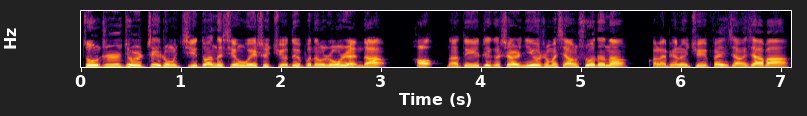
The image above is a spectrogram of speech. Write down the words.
总之，就是这种极端的行为是绝对不能容忍的。好，那对于这个事儿，你有什么想说的呢？快来评论区分享一下吧。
